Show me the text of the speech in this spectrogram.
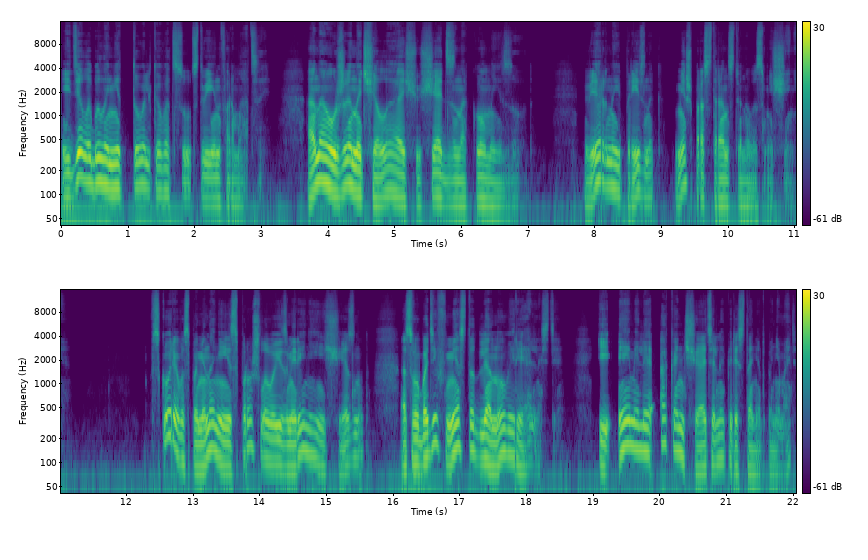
И дело было не только в отсутствии информации она уже начала ощущать знакомый зуд. Верный признак межпространственного смещения. Вскоре воспоминания из прошлого измерения исчезнут, освободив место для новой реальности, и Эмили окончательно перестанет понимать,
